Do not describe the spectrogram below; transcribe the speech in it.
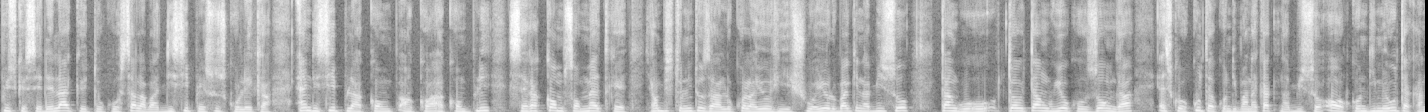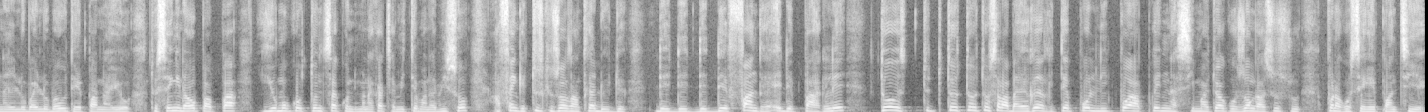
puisque c'est de là que tokosala badisciple lisusu koleka un disciple accompli sera comme son maître yango biso tolingi tozala lokola yo yeshua yo olobaki na biso ntango yo kozonga est ce que okuta kondima na kati na biso or oh, kondima eutaka na eloba eloba euta epa na yo tosengi na yo papa yo moko otondisa kondima na kati ya mitema na biso afin que tout ce qu'ils sont en train de, de, de, de, de défendre et de parler tosala baerreur te mpo après na nsima toya kozonga susu mpo na kose repentir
